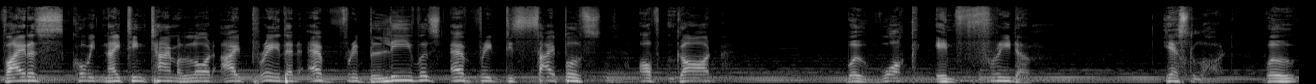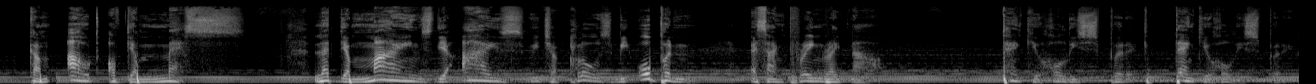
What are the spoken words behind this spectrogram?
virus COVID 19 time, Lord, I pray that every believers, every disciples of God will walk in freedom. Yes, Lord will come out of their mess. Let their minds, their eyes, which are closed, be open as I'm praying right now. Thank you, Holy Spirit. Thank you, Holy Spirit.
